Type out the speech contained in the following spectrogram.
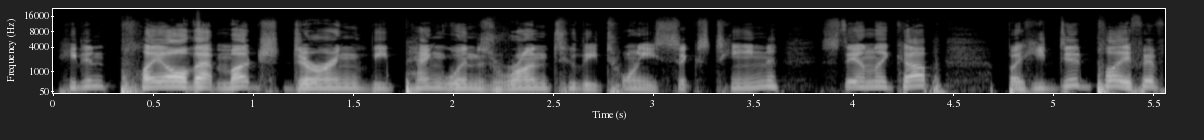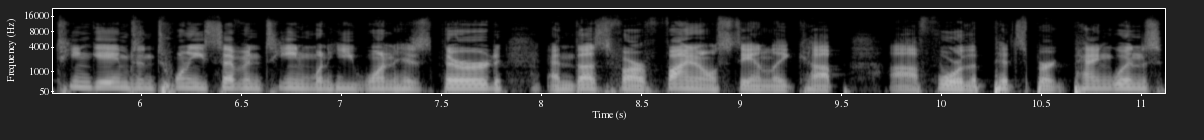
He didn't play all that much during the Penguins' run to the 2016 Stanley Cup, but he did play 15 games in 2017 when he won his third and thus far final Stanley Cup uh, for the Pittsburgh Penguins.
